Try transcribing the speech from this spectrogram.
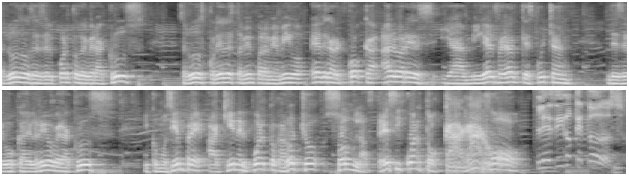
Saludos desde el puerto de Veracruz. Saludos cordiales también para mi amigo Edgar Coca Álvarez y a Miguel Fedad que escuchan desde Boca del Río, Veracruz. Y como siempre, aquí en el puerto Jarocho son las tres y cuarto. ¡Cagajo! Les digo que todos.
